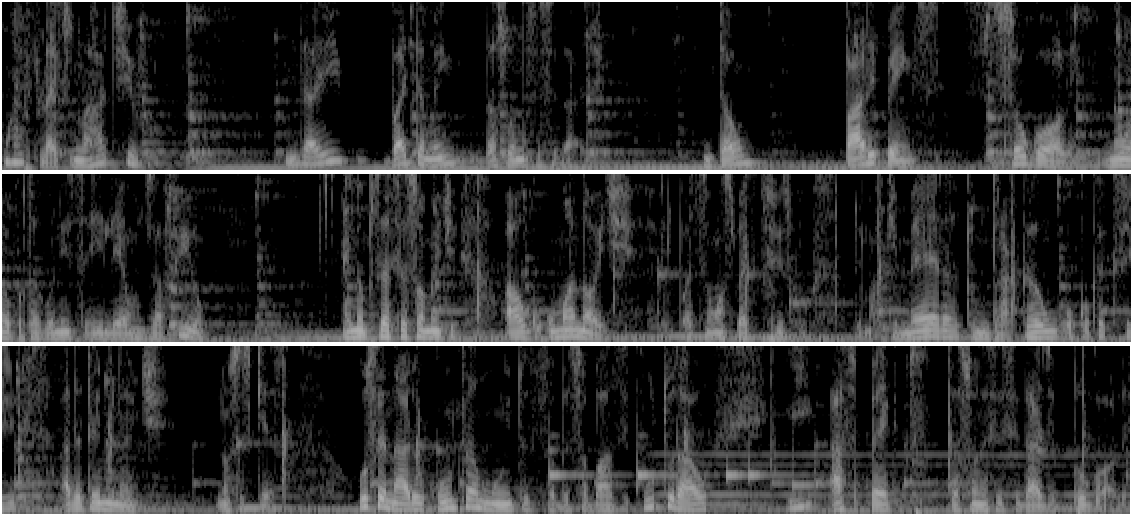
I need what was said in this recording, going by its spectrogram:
um reflexo narrativo. E daí vai também da sua necessidade. Então, pare e pense. Se o seu golem não é o protagonista e ele é um desafio, ele não precisa ser somente algo humanoide. Pode ser um aspecto físico de uma quimera, de um dragão ou qualquer que seja a determinante. Não se esqueça. O cenário conta muito sobre sua base cultural e aspecto da sua necessidade para o golem.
